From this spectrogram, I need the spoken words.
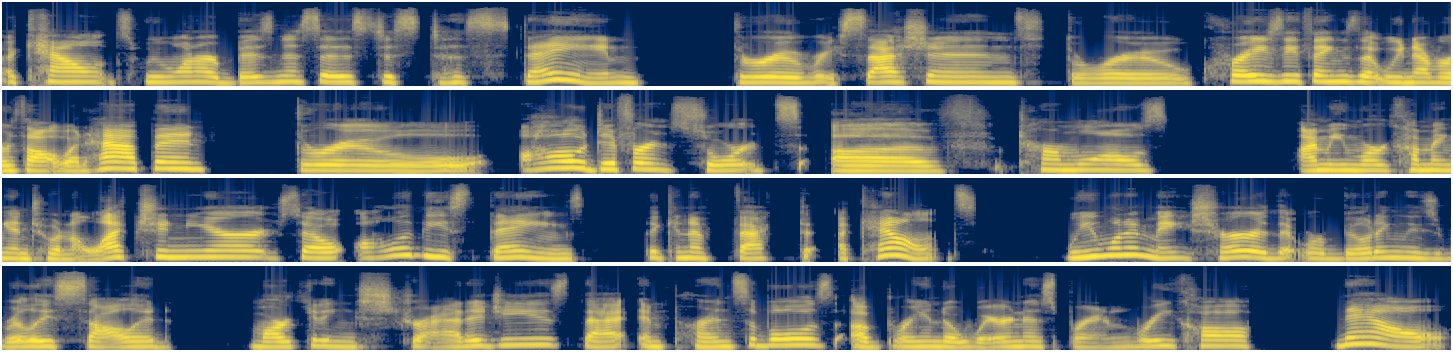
accounts, we want our businesses to sustain through recessions, through crazy things that we never thought would happen, through all different sorts of turmoils. I mean, we're coming into an election year. So, all of these things that can affect accounts, we want to make sure that we're building these really solid marketing strategies that and principles of brand awareness, brand recall now,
